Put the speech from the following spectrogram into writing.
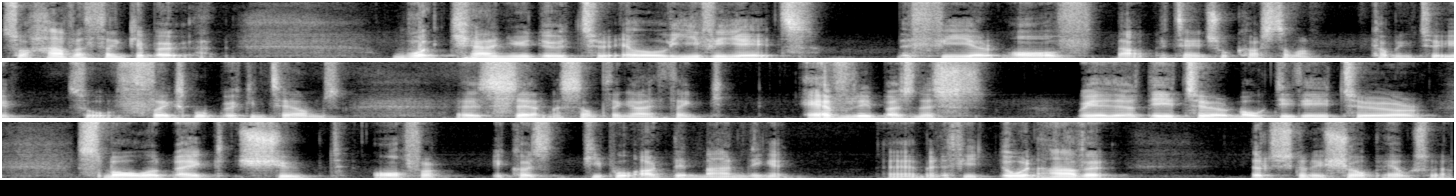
So have a think about what can you do to alleviate the fear of that potential customer coming to you. So flexible booking terms is certainly something I think every business, whether day tour, multi-day tour, small or big, should offer because people are demanding it. Um, and if you don't have it, they're just going to shop elsewhere.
